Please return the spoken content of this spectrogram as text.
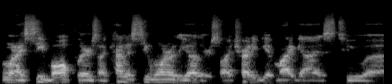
when I see ball players, I kind of see one or the other. So I try to get my guys to, uh,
